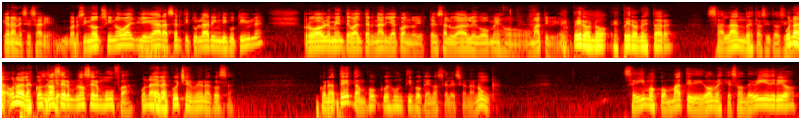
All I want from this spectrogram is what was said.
que era necesario. Pero si no, si no va a llegar a ser titular indiscutible, probablemente va a alternar ya cuando estén saludables Gómez o. ¿no? Espero no, espero no estar salando esta situación. Una, una de las cosas no, que... ser, no ser mufa. Una de las- escúchenme una cosa. Conate tampoco es un tipo que no se lesiona nunca. Seguimos con Mati y Gómez que son de vidrio.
